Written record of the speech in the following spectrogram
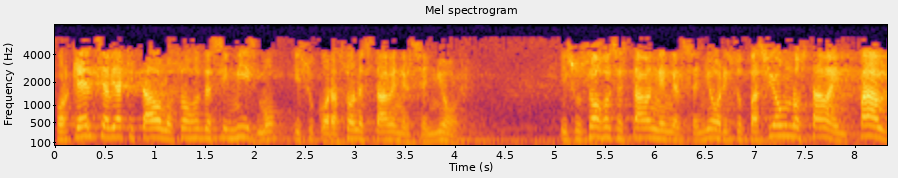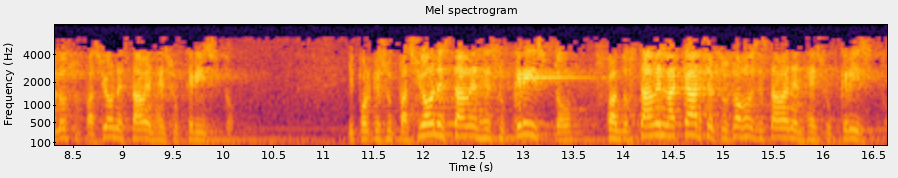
Porque él se había quitado los ojos de sí mismo y su corazón estaba en el Señor. Y sus ojos estaban en el Señor y su pasión no estaba en Pablo, su pasión estaba en Jesucristo. Y porque su pasión estaba en Jesucristo, cuando estaba en la cárcel sus ojos estaban en Jesucristo.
